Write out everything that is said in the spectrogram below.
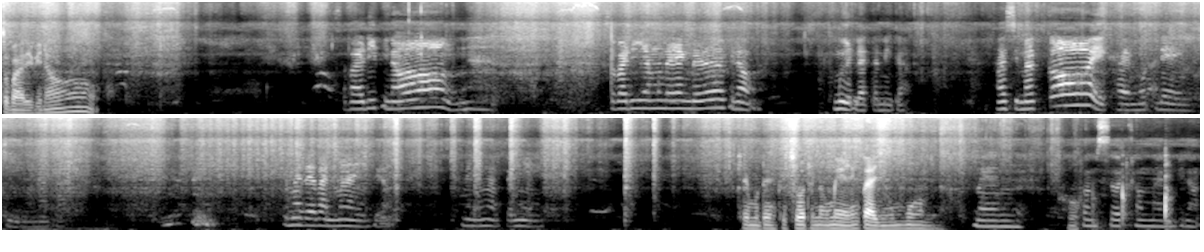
สบายดีพี่น้องสบายดีพี่น้องสบายดียังแรงเด้อพี่น้องมืดแล้วตอนนี้กะฮาสิมาก้อยไข่มดแดงกินนะคะมาได้บันใหม่พี่น้องไม่น้องหักไปไงไข่มดแดงคือสดพี่น้องแม่ยังตายอยู่ม่วงแมนๆโอ้ความสดของมันพี่น้อง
